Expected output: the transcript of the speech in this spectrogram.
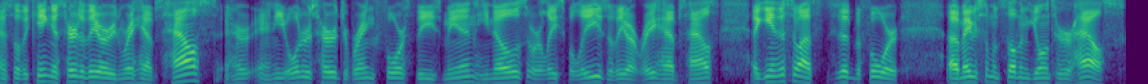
And so the king has heard that they are in Rahab's house, and, her, and he orders her to bring forth these men. He knows, or at least believes, that they are at Rahab's house. Again, this is what I said before. Uh, maybe someone saw them go into her house.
